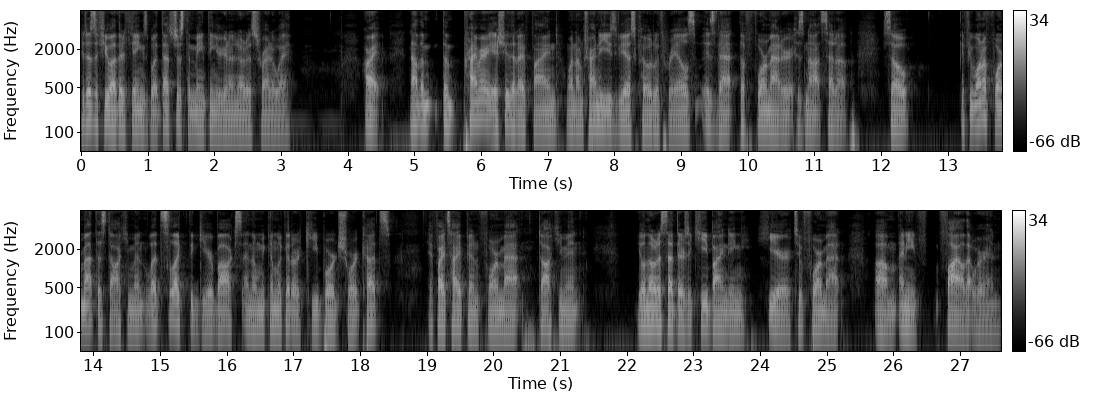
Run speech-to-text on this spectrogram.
It does a few other things, but that's just the main thing you're going to notice right away. All right. Now, the, the primary issue that I find when I'm trying to use VS Code with Rails is that the formatter is not set up. So if we want to format this document, let's select the gearbox and then we can look at our keyboard shortcuts. If I type in format document, you'll notice that there's a key binding here to format um, any file that we're in.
